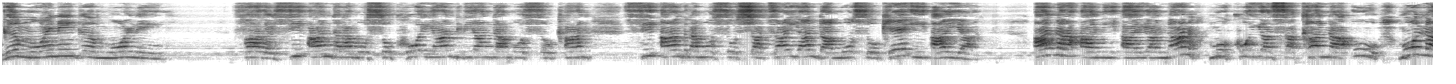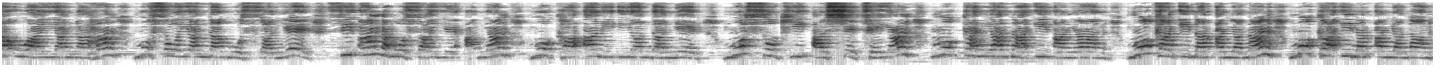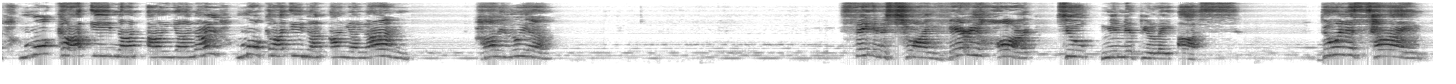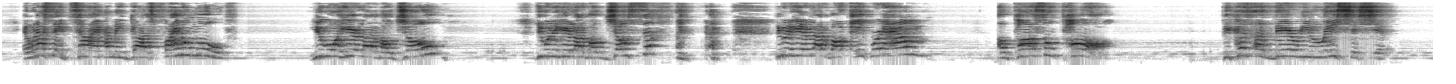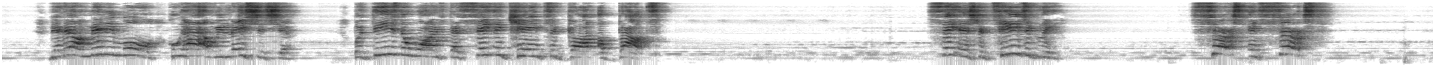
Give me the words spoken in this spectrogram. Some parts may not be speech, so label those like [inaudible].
Good morning, good morning. Father, si andaramoso koyandri andamoso kan, si andaramoso shatayandamoso kei ayan. Ana ani ayanan mokoya sakana u. Mona u ayanahan mosoyana mosanye. Si anda mosaye anyan moka ani iandanyen mosoki asheteyan mokanyana i anyan mokan inan anyanan moka inan anyanan. Moka inan anyanan moka inan anyanan Hallelujah. Satan is trying very hard to manipulate us. During this time, and when I say time, I mean God's final move, you're going to hear a lot about Job. You're going to hear a lot about Joseph. [laughs] you're going to hear a lot about Abraham, Apostle Paul, because of their relationship now, there are many more who had a relationship, but these the ones that Satan came to God about. Satan strategically searched and searched.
